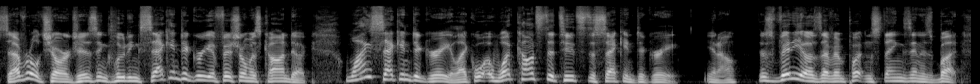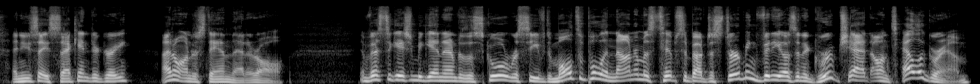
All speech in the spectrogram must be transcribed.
Several charges, including second degree official misconduct. Why second degree? Like, wh- what constitutes the second degree? You know, there's videos of him putting things in his butt, and you say second degree? I don't understand that at all. Investigation began after the school received multiple anonymous tips about disturbing videos in a group chat on Telegram.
